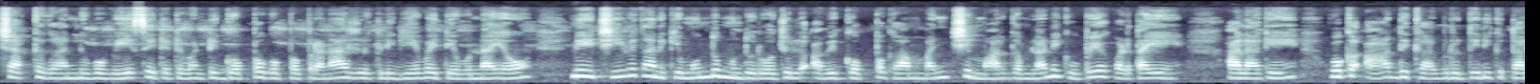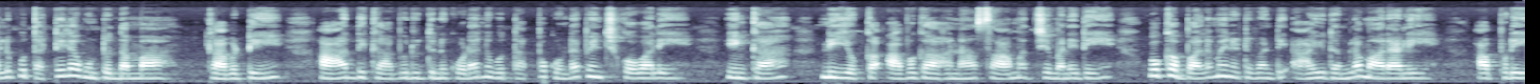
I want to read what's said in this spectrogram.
చక్కగా నువ్వు వేసేటటువంటి గొప్ప గొప్ప ప్రణాళికలు ఏవైతే ఉన్నాయో నీ జీవితానికి ముందు ముందు రోజుల్లో అవి గొప్పగా మంచి మార్గంలా నీకు ఉపయోగపడతాయి. అలాగే ఒక ఆర్థిక అభివృద్ధి నీకు తలుపు తట్టేలా ఉంటుందమ్మా. కాబట్టి ఆర్థిక అభివృద్ధిని కూడా నువ్వు తప్పకుండా పెంచుకోవాలి. ఇంకా నీ యొక్క అవగాహన సామర్థ్యం అనేది ఒక బలమైనటువంటి ఆయుధంలా మారాలి. అప్పుడే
